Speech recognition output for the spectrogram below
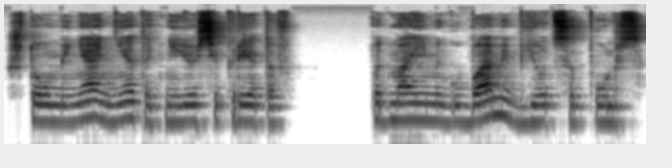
что у меня нет от нее секретов. Под моими губами бьется пульс.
